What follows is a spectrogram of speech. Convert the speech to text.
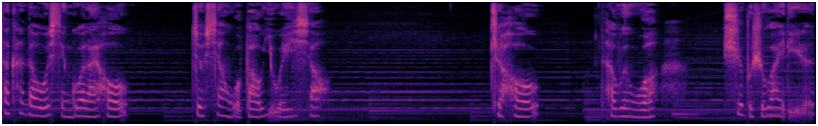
他看到我醒过来后，就向我报以微笑。之后，他问我是不是外地人。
